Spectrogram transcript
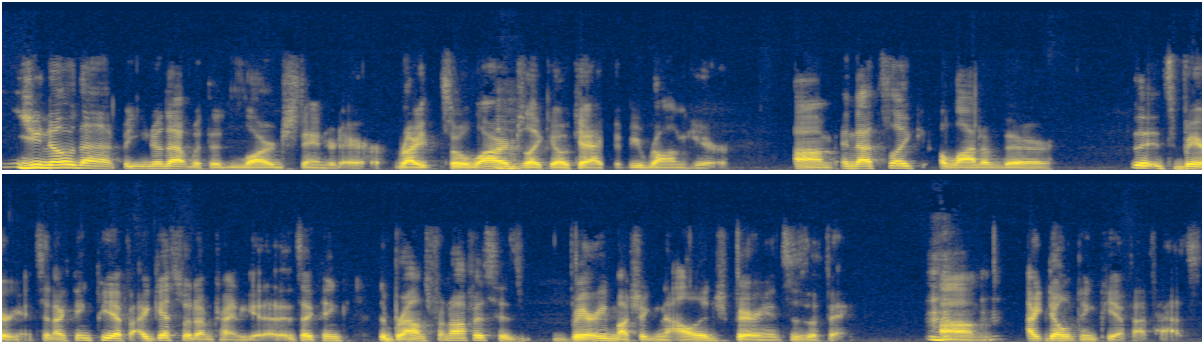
you know that, but you know that with a large standard error, right? So large, mm-hmm. like, okay, I could be wrong here, um, and that's like a lot of their it's variance. And I think PF, I guess what I'm trying to get at is I think the Browns front office has very much acknowledged variance is a thing. Mm-hmm. Um, I don't think PFF has.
